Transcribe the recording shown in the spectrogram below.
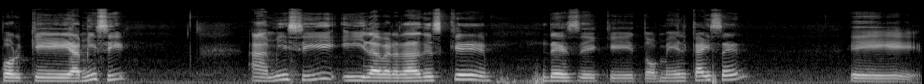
Porque a mí sí. A mí sí. Y la verdad es que desde que tomé el Kaizen, eh,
